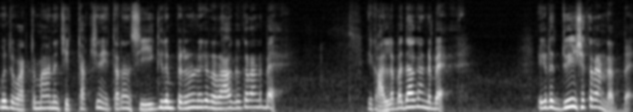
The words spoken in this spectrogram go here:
මොකද වර්තමාන චිත්තක්ෂණේ තරම් සීඝ්‍රම් පෙරලන එකට රාග කරන්න බෑ. ඒක අල්ල බදා ගන්න බෑ. ඒකට ද්වේෂ කරන්නත් බෑ.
